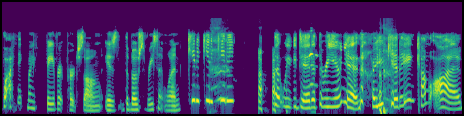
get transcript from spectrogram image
Well, I think my favorite Perch song is the most recent one, Kitty, Kitty, Kitty that we did at the reunion. Are you kidding? Come on.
